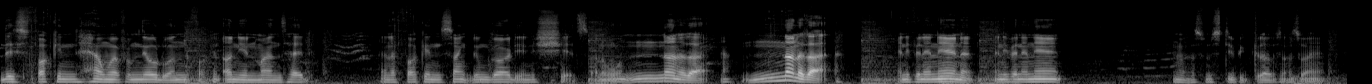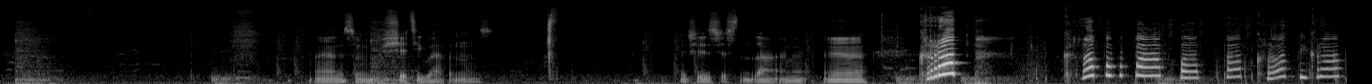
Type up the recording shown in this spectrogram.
this fucking helmet from the old one, the fucking onion man's head. And a fucking Sanctum Guardian shit. I don't want none of that. None of that. Anything in here? No. Anything in here? Oh, some stupid gloves, that's why. And some shitty weapons. Which is just that, isn't it? Yeah. Crap! Crap, pop, pop, pop, pop, crappy crap.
